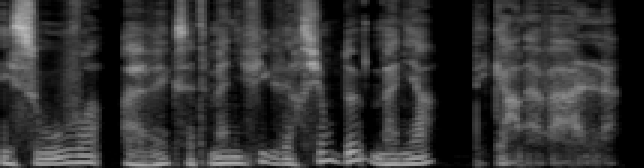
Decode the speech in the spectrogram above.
et s'ouvre avec cette magnifique version de Mania des carnavals.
